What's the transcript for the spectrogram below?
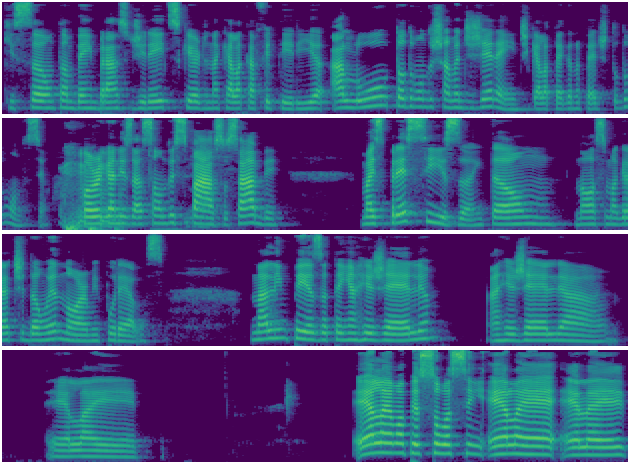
que são também braço direito e esquerdo naquela cafeteria. A Lu, todo mundo chama de gerente, que ela pega no pé de todo mundo, assim, ó, com a organização do espaço, sabe? Mas precisa. Então, nossa, uma gratidão enorme por elas. Na limpeza tem a Regélia. A Regélia, ela é ela é uma pessoa assim, ela é ela é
